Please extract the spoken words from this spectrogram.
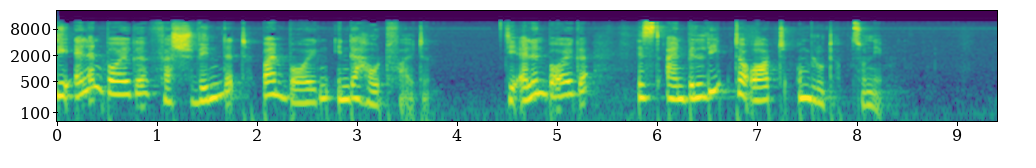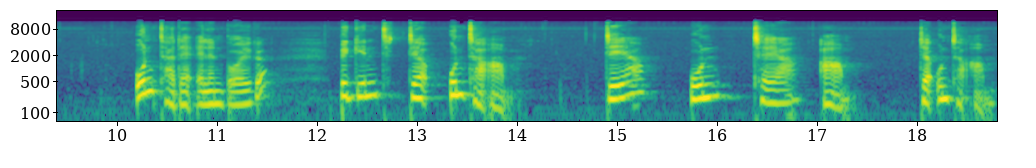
Die Ellenbeuge verschwindet beim Beugen in der Hautfalte. Die Ellenbeuge ist ein beliebter Ort, um Blut abzunehmen. Unter der Ellenbeuge beginnt der Unterarm. Der Unterarm. Der Unterarm.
